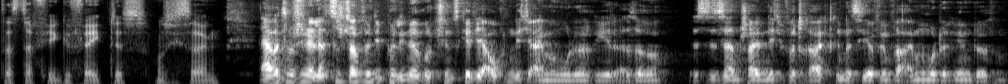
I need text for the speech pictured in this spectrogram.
dass da viel gefaked ist, muss ich sagen. Ja, aber zum Beispiel in der letzten Staffel, die Paulina Rutschinski hat ja auch nicht einmal moderiert. Also es ist ja anscheinend nicht im Vertrag drin, dass sie auf jeden Fall einmal moderieren dürfen.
